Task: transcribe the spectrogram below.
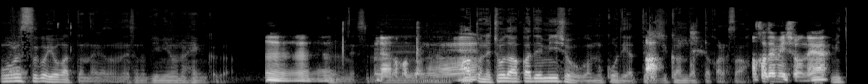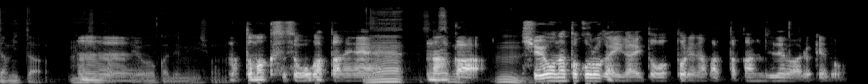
俺すごい良かったんだけどね、その微妙な変化が。うんうんうん。ですね。なるほどね。あとね、ちょうどアカデミー賞が向こうでやってる時間だったからさ。アカデミー賞ね。見た見た。面白かったよ、アカデミー賞。マットマックスすごかったね。ねなんか、主要なところが意外と取れなかった感じではあるけど。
